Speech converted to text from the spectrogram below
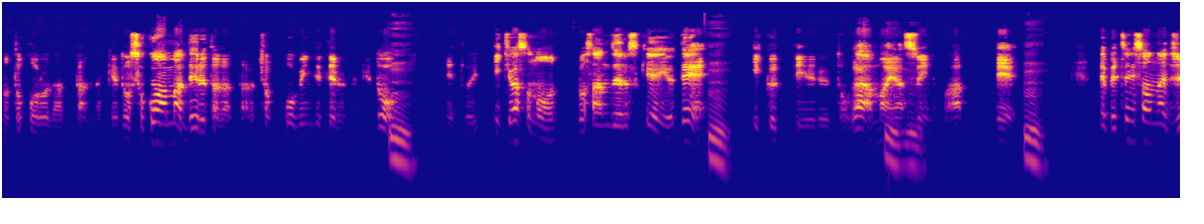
のところだったんだけど、うん、そこはまあデルタだったら直行便出てるんだけど、うん、えっと、行きはそのロサンゼルス経由で行くっていうルートがまあ安いのがあって、うん、で別にそんな十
